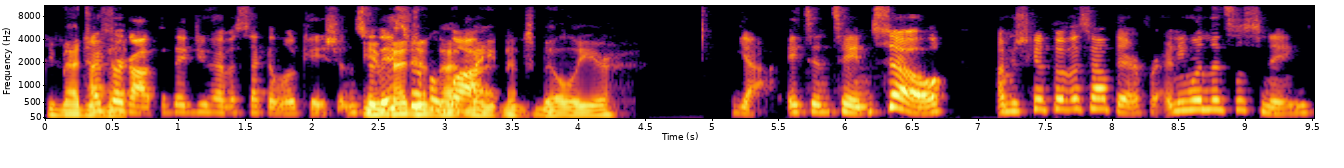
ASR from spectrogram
imagine i that. forgot that they do have a second location so you they imagine serve a that lot maintenance bill a year. yeah it's insane so i'm just gonna throw this out there for anyone that's listening.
